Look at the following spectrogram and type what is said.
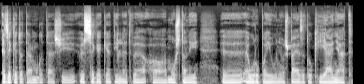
ezeket a támogatási összegeket, illetve a mostani Európai Uniós pályázatok hiányát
